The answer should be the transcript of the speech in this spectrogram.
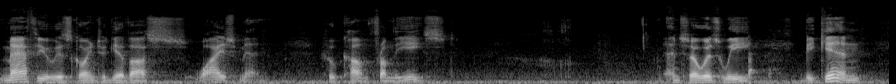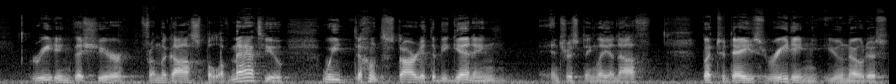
Matthew is going to give us wise men who come from the east. And so as we begin reading this year from the Gospel of Matthew, we don't start at the beginning, interestingly enough. But today's reading, you notice,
